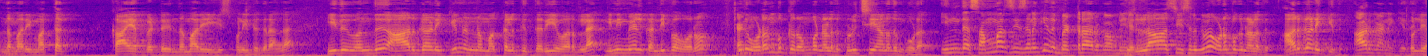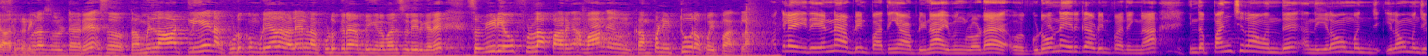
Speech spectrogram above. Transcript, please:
அந்த மாதிரி மற்ற காயர் பெட்டு இந்த மாதிரி யூஸ் பண்ணிட்டு இருக்கிறாங்க. இது வந்து ஆர்கானிக்னு இன்னும் மக்களுக்கு தெரிய வரல. இனிமேல் கண்டிப்பா வரும். இது உடம்புக்கு ரொம்ப நல்லது. குளிர்ச்சியானதும் கூட. இந்த சம்மர் சீசனுக்கு இது பெட்டரா இருக்கும் அப்படின்னு எல்லா சீசனுக்குமே உடம்புக்கு நல்லது. ஆர்கானிக் இது. Organic organic. சூப்பரா சொல்லிட்டாரு. ஸோ தமிழ்நாட்டிலேயே நான் கொடுக்க முடியாத விலையில நான் கொடுக்குறேன் அப்படிங்கிற மாதிரி சொல்லியிருக்காரு. ஸோ வீடியோ ஃபுல்லா பாருங்க. வாங்க இவங்க கம்பெனி டூரை போய் பார்க்கலாம். மக்களே இது என்ன அப்படின்னு பார்த்தீங்க அப்படின்னா இவங்களோட குடோன். இருக்குது அப்படின்னு பார்த்தீங்கன்னா இந்த பஞ்செலாம் வந்து அந்த இலவம் பஞ்சு இலவம் பஞ்சு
